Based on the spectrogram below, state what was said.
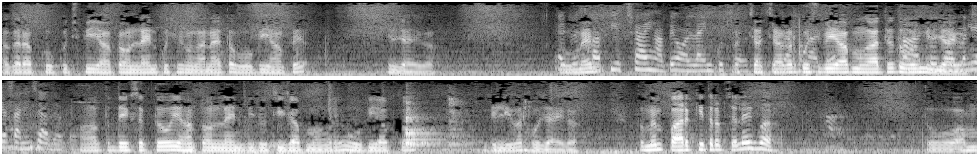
अगर आपको कुछ भी यहाँ पे ऑनलाइन कुछ भी मंगाना है तो वो भी यहाँ पे मिल जाएगा। एड्रेस काफ़ी अच्छा है यहाँ पे ऑनलाइन कुछ अच्छा अच्छा अगर कुछ भी आप मंगाते हो तो वो हाँ, मिल नॉर्मली जाएगा। आसानी से आ जाता है। हाँ तो देख सकते हो यहाँ पे ऑनलाइन भी जो चीज़ आप मांग रहे हो वो भी आपका डिलीवर हो जाएगा। तो मैम पार्क की तरफ़ चले एक बार? हाँ। तो हम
